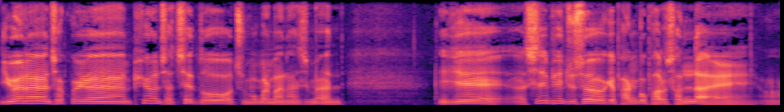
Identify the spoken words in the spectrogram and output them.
유연한 접근이라는 표현 자체도 주목할 만하지만 이게 시진핑 주석의 방북 바로 전날 어,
